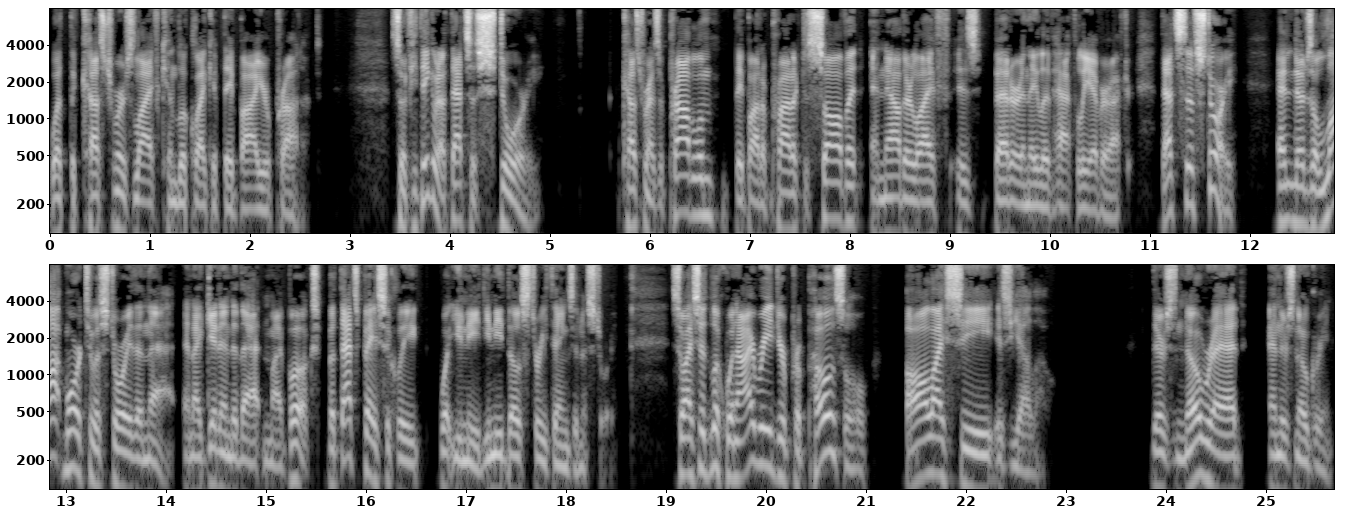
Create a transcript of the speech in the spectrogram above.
what the customer's life can look like if they buy your product. So if you think about it, that's a story customer has a problem, they bought a product to solve it, and now their life is better and they live happily ever after. That's the story. And there's a lot more to a story than that. And I get into that in my books, but that's basically what you need. You need those three things in a story. So I said, look, when I read your proposal, all I see is yellow. There's no red and there's no green.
